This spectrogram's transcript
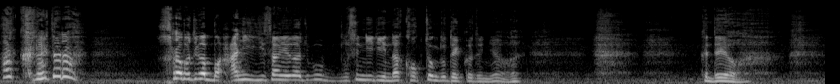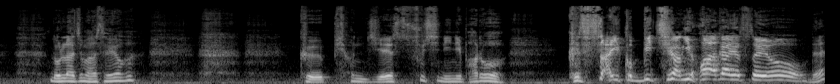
아, 그날따라 할아버지가 많이 이상해가지고 무슨 일이 있나 걱정도 됐거든요. 근데요, 놀라지 마세요. 그 편지의 수신인이 바로 그 사이코 미치광이 화가였어요. 네?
